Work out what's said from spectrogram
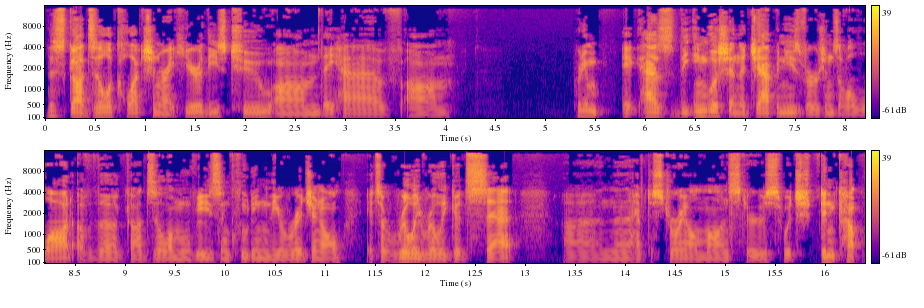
this Godzilla collection right here. These two, um, they have um, pretty. It has the English and the Japanese versions of a lot of the Godzilla movies, including the original. It's a really, really good set. Uh, and then I have Destroy All Monsters, which didn't come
